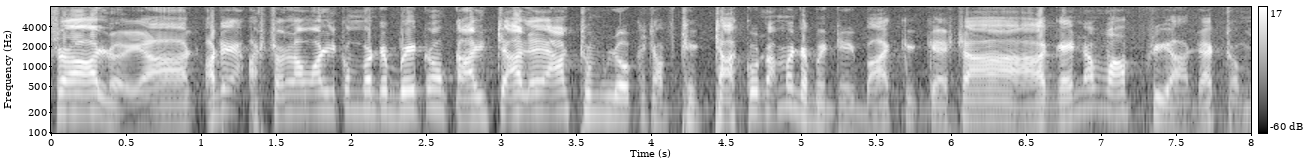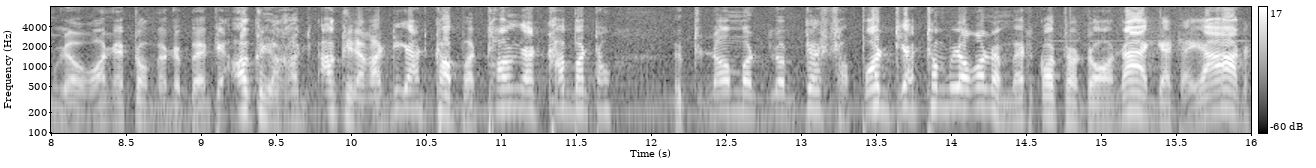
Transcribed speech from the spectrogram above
चलो यार। अरे, अस्सलाम वालेकुम मेरे बेटों, काल चाल है यार। तुम लोग सब ठीक ठाक हो ना मेरे बेटे? बाकी कैसा आ गए ना वापसी आ गए तुम लोगों ने तो मेरे बेटे? अग लगा दी अग लगा दी यार। कब बताऊँ यार कब बताऊँ? इतना मतलब क्या सपोर्ट दिया तुम लोगों ने। मेरे को तो रोना आ गया था यार।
